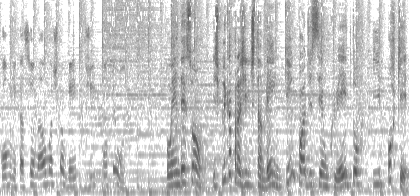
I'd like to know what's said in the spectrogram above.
comunicacional, mas também de conteúdo. O Anderson, explica pra gente também quem pode ser um creator e por quê.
